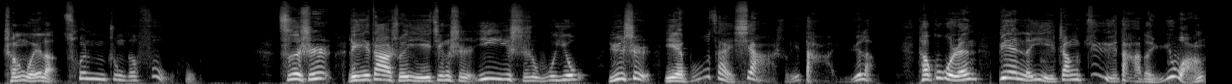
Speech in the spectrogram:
成为了村中的富户。此时，李大水已经是衣食无忧，于是也不再下水打鱼了。他雇人编了一张巨大的渔网，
